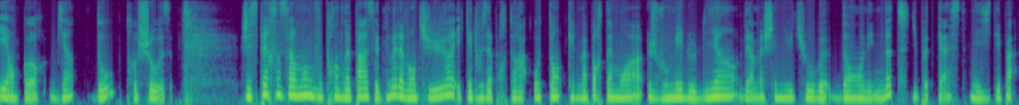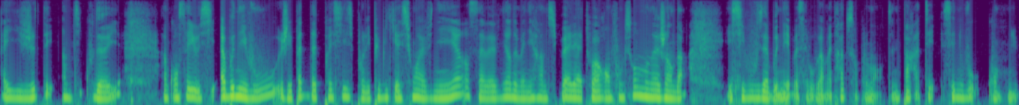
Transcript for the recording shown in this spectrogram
et encore bien d'autres choses. J'espère sincèrement que vous prendrez part à cette nouvelle aventure et qu'elle vous apportera autant qu'elle m'apporte à moi. Je vous mets le lien vers ma chaîne YouTube dans les notes du podcast. N'hésitez pas à y jeter un petit coup d'œil. Un conseil aussi, abonnez-vous. J'ai pas de date précise pour les publications à venir. Ça va venir de manière un petit peu aléatoire en fonction de mon agenda. Et si vous vous abonnez, bah, ça vous permettra tout simplement de ne pas rater ces nouveaux contenus.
